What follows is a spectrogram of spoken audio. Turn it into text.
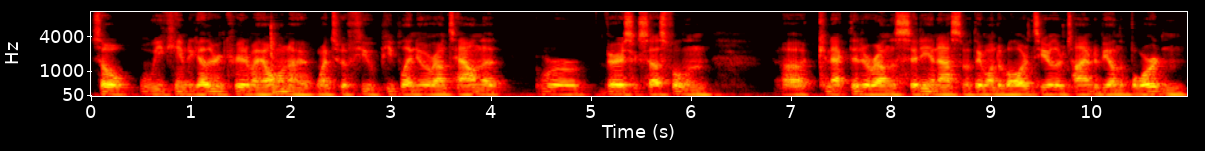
so we came together and created my own. I went to a few people I knew around town that were very successful and uh, connected around the city, and asked them if they wanted to volunteer their time to be on the board. And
